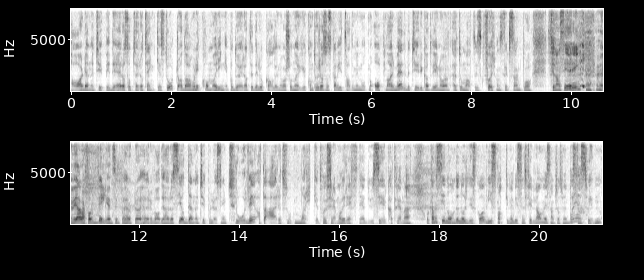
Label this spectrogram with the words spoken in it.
har denne type ideer, og som tør å tenke stort. Og da må de komme og ringe på døra til det lokale Innovasjon Norge-kontoret, og så skal vi ta dem imot med åpne armer. Det betyr ikke at vi gir noe automatisk forhåndstilsagn på finansiering, men vi er i hvert fall veldig innstilt på å høre høre hva de har å si. Og denne type løsninger tror vi at det er et stort marked for fremover. Ref det du sier, Katrine. Og kan jeg si noe om det nordiske òg? Vi snakker med Business Finland, vi snakker også med Business oh, ja. Sweden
